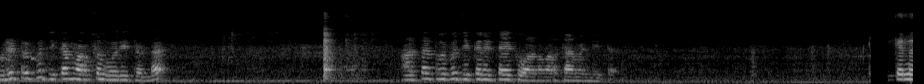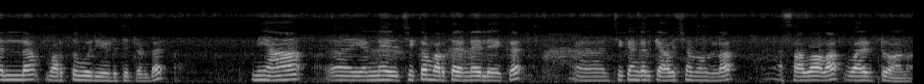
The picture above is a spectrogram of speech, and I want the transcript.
ഒരു ട്രിപ്പ് ചിക്കൻ വറുത്ത് കോരിയിട്ടുണ്ട്. അടുത്ത ട്രിപ്പ് ചിക്കൻ ഇട്ടേക്കുവാണ് വറുക്കാൻ വേണ്ടിയിട്ട്. ചിക്കൻ എല്ലാം വറുത്ത് കോരി എടുത്തിട്ടുണ്ട്. ഇനി ആ എണ്ണ ചിക്കൻ വറുത്ത എണ്ണയിലേക്ക് ചിക്കൻ കറിക്ക് ആവശ്യമുള്ള സവാള വരട്ടുവാണ്.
